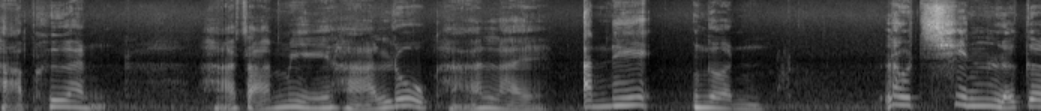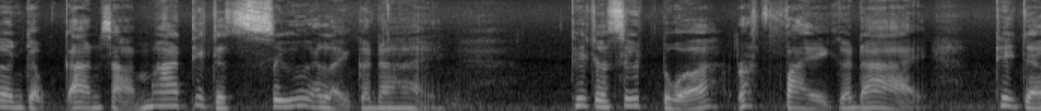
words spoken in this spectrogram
หาเพื่อน หาสามีหาลูกหาอะไร อันนี้เงิน เราชินเหลือเกินกับการสามารถที่จะซื้ออะไรก็ได้ ที่จะซื้อตั๋วรถไฟก็ได้ ที่จะ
